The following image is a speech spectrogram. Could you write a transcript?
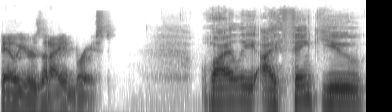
failures that I embraced. Wylie, I think you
